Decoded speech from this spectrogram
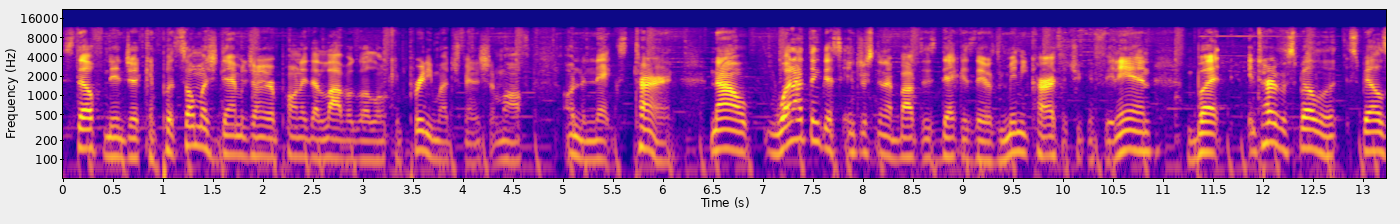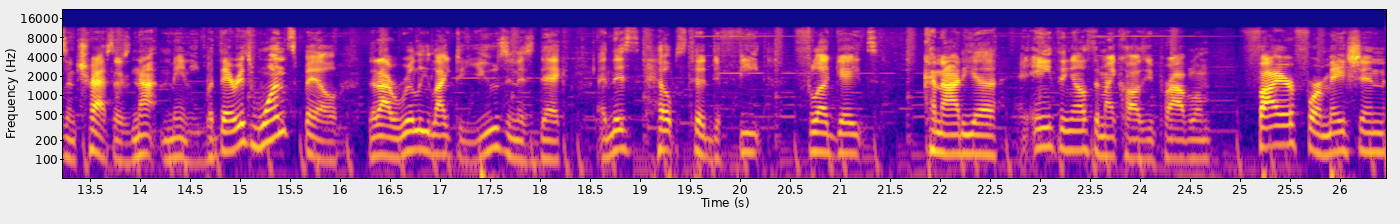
Stealth Ninja can put so much damage on your opponent that Lava Golem can pretty much finish them off on the next turn. Now, what I think that's interesting about this deck is there's many cards that you can fit in, but in terms of spell, spells and traps, there's not many. But there is one spell that I really like to use in this deck, and this helps to defeat floodgates, Canadia, and anything else that might cause you problem. Fire Formation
